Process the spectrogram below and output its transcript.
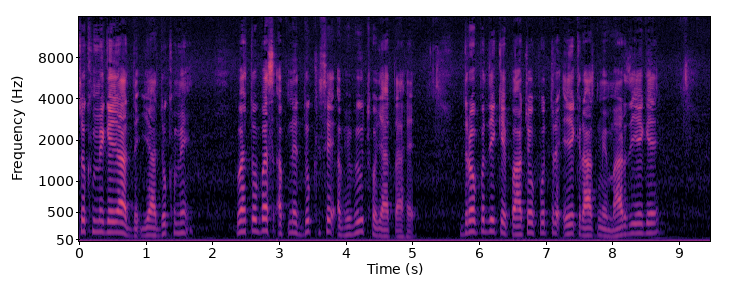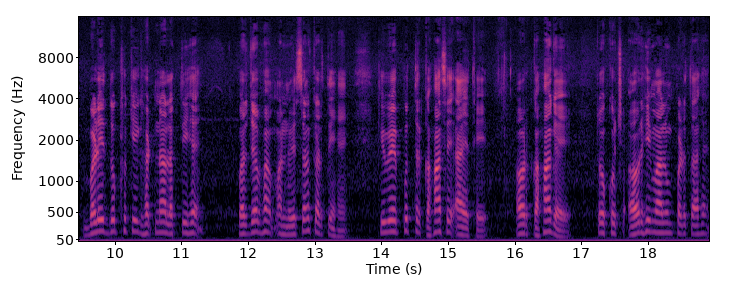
सुख में गया या दुख में। वह तो बस अपने दुख से अभिभूत हो जाता है। द्रौपदी के पाँचों पुत्र एक रात में मार दिए गए। बड़ी दुख की घटना लगती है। पर जब हम अन्वेषण करते हैं कि वे पुत्र कहाँ से आए थे और कहाँ गए तो कुछ और ही मालूम पड़ता है।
